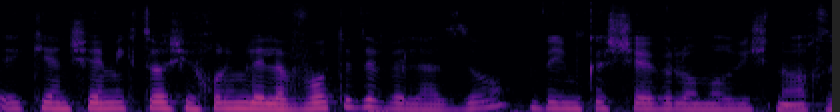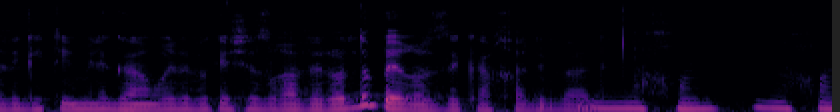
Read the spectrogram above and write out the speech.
אה, כאנשי מקצוע שיכולים ללוות את זה ולעזור. ואם קשה ולא מרגיש נוח, זה לגיטימי לגמרי לבקש עזרה ולא לדבר על זה ככה לבד. נכון, נכון.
